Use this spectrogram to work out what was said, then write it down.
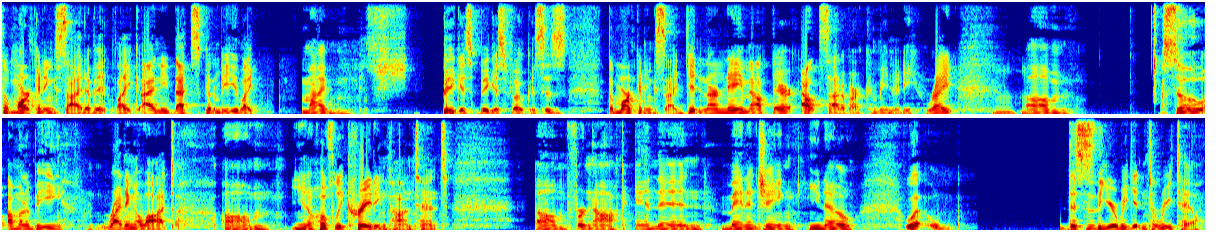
the marketing side of it. Like I need that's going to be like my biggest biggest focus is the marketing side, getting our name out there outside of our community, right? Um, so I'm going to be writing a lot, um, you know, hopefully creating content um, for Nock and then managing, you know, what this is the year we get into retail.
